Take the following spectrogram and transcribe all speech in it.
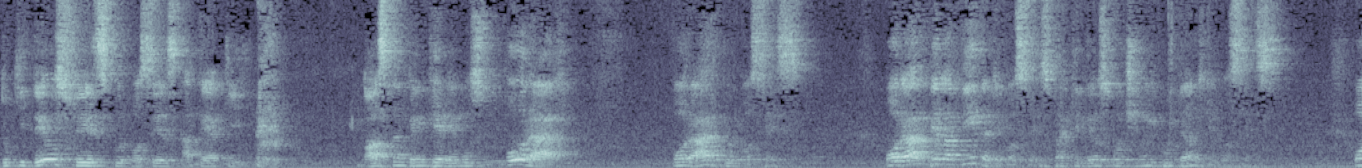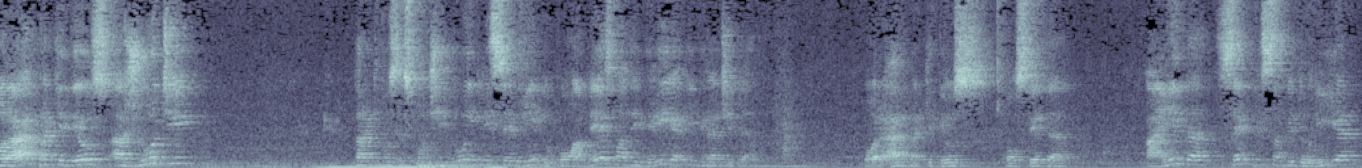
do que Deus fez por vocês até aqui, nós também queremos orar. Orar por vocês. Orar pela vida de vocês, para que Deus continue cuidando de vocês. Orar para que Deus ajude para que vocês continuem lhe servindo com a mesma alegria e gratidão. Orar para que Deus conceda ainda sempre sabedoria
